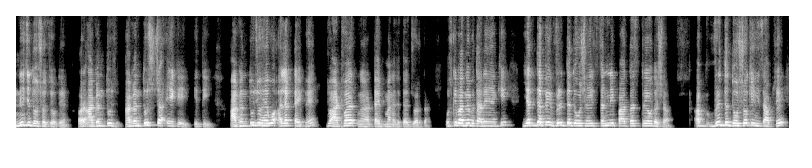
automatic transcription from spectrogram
निज दोषों से होते हैं। और आगंतुज आगंतुष एक इति। आगंतु जो है, वो अलग टाइप है, जो आठवां टाइप माना जाता है ज्वर का। उसके बाद में बता रहे हैं कि यद्यपि वृद्ध दोष है, सन्निपात त्रयोदशा। अब वृद्ध दोषों के हिसाब से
